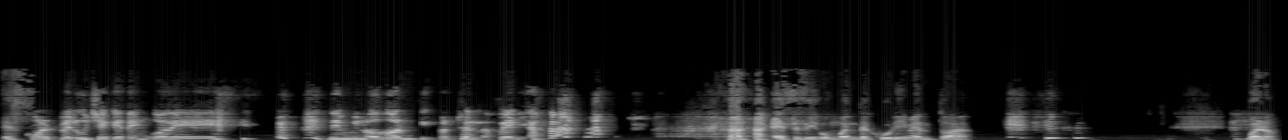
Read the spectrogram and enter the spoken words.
es... como el peluche que tengo de, de Milodón que encontré en la feria. ese sí un buen descubrimiento, ¿ah? Bueno,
